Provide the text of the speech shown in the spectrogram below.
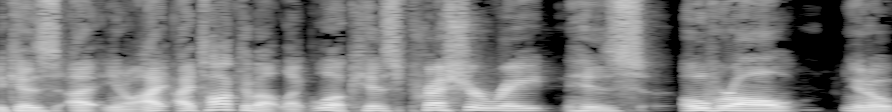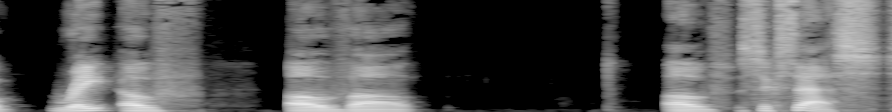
because I you know I, I talked about like look his pressure rate, his overall you know rate of of uh, of success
